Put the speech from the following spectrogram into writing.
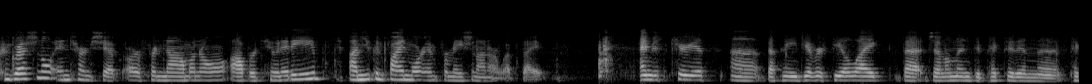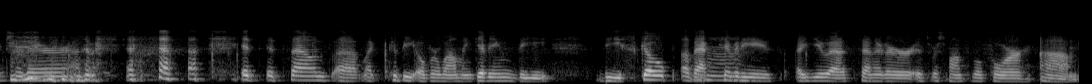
congressional internships are a phenomenal opportunity. Um, you can find more information on our website. I'm just curious, uh, Bethany, do you ever feel like that gentleman depicted in the picture there? it it sounds uh, like it could be overwhelming, given the the scope of Mhm. activities a U.S. senator is responsible for um,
